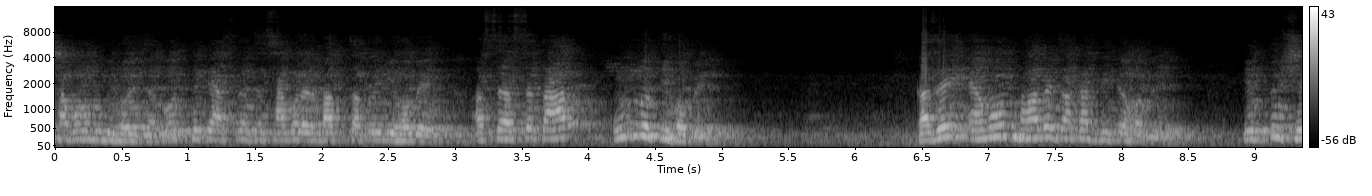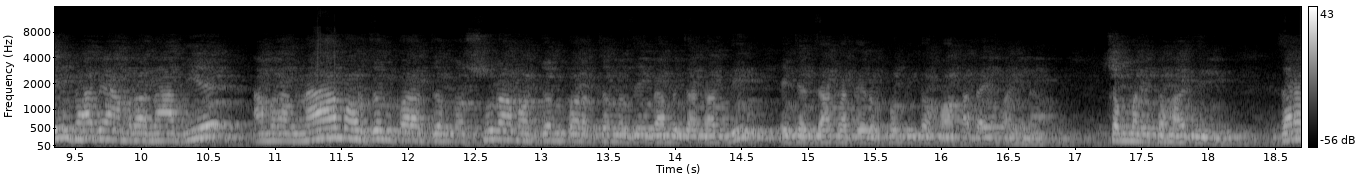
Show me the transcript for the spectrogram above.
স্বাবলম্বী হয়ে যাবে। ওর থেকে আস্তে আস্তে ছাগলের বাচ্চা তৈরি হবে, আস্তে আস্তে তার উন্নতি হবে। কাজেই এমন ভাবে জাকাত দিতে হবে। কিন্তু সেইভাবে আমরা না দিয়ে আমরা নাম অর্জন করার জন্য, সুনাম অর্জন করার জন্য যেইভাবে জাকাত দিই, এটা জাকাতের প্রকৃত হক আদায় হয় না। সম্মানিত হাজির যারা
